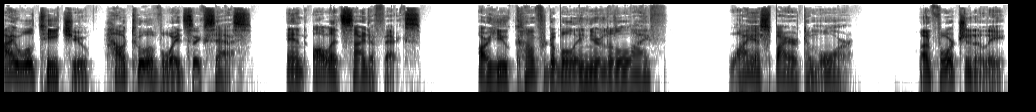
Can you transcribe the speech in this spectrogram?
I will teach you how to avoid success and all its side effects. Are you comfortable in your little life? Why aspire to more? Unfortunately,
